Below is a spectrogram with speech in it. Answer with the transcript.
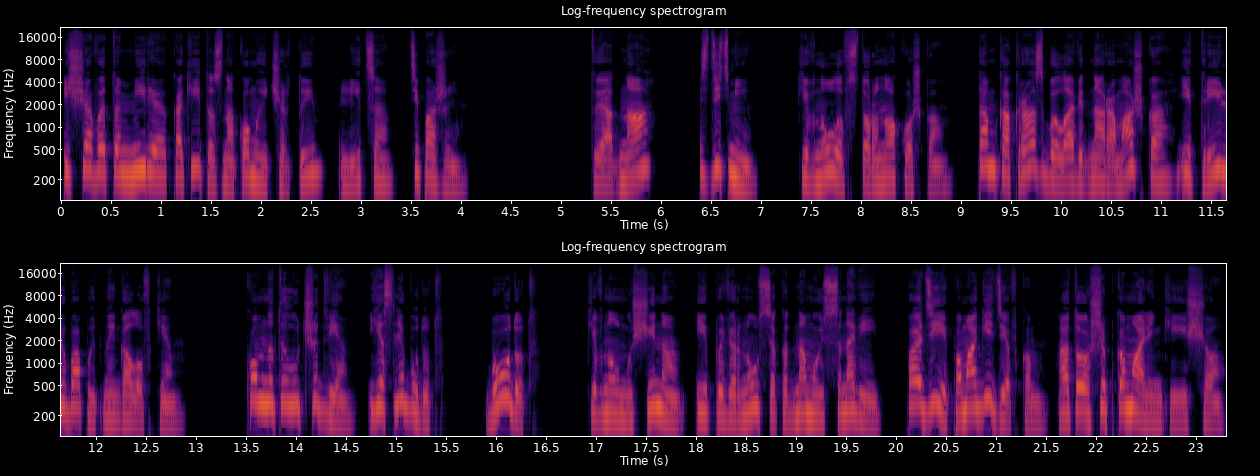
Ища в этом мире какие-то знакомые черты, лица, типажи. «Ты одна?» «С детьми», — кивнула в сторону окошка. Там как раз была видна ромашка и три любопытные головки. «Комнаты лучше две, если будут». «Будут», Кивнул мужчина и повернулся к одному из сыновей. «Поди, помоги девкам, а то шибко маленькие еще».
